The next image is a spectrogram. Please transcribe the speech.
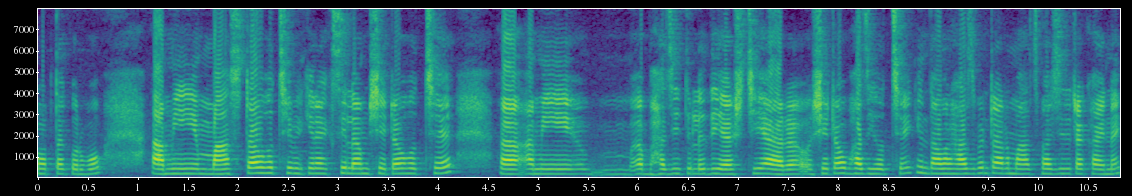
ভর্তা করব। আমি মাছটাও হচ্ছে মেখে রাখছিলাম, সেটাও হচ্ছে আমি ভাজি তুলে দিয়ে আসছি, আর সেটাও ভাজি হচ্ছে, কিন্তু আমার হাজব্যান্ড আর মাছ ভাজিটা খায় নাই।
